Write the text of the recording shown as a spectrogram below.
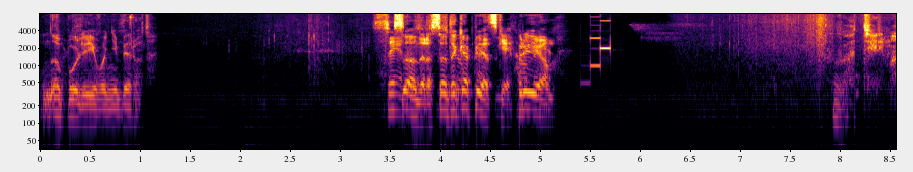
На поле его не берут. Сандерс, это Капецки. Прием. Вот дерьмо.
